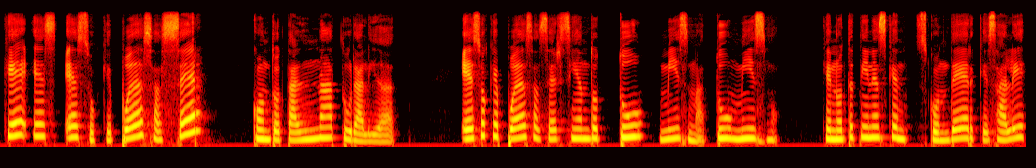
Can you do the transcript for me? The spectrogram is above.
qué es eso que puedes hacer con total naturalidad. Eso que puedes hacer siendo tú misma, tú mismo, que no te tienes que esconder, que sale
